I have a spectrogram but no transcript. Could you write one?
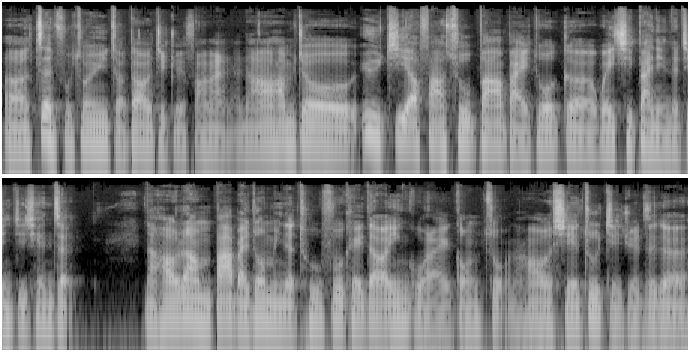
呃，政府终于找到解决方案了。然后他们就预计要发出八百多个为期半年的紧急签证，然后让八百多名的屠夫可以到英国来工作，然后协助解决这个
